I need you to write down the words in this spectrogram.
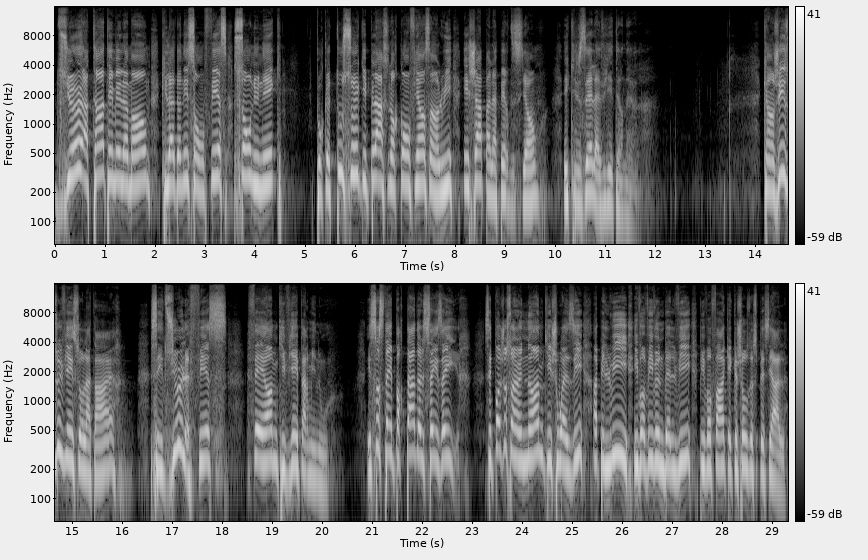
Dieu a tant aimé le monde qu'il a donné son Fils, son unique, pour que tous ceux qui placent leur confiance en lui échappent à la perdition et qu'ils aient la vie éternelle. Quand Jésus vient sur la terre, c'est Dieu le Fils fait homme qui vient parmi nous. Et ça, c'est important de le saisir. C'est pas juste un homme qui est choisi, ah, puis lui, il va vivre une belle vie, puis il va faire quelque chose de spécial.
